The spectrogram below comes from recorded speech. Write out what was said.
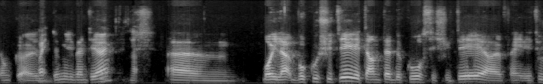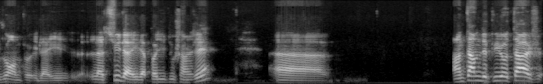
Donc 2021. Bon, il a beaucoup chuté, il était en tête de course, il chutait, euh, enfin, il est toujours un peu. Là-dessus, il n'a pas du tout changé. Euh, en termes de pilotage,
